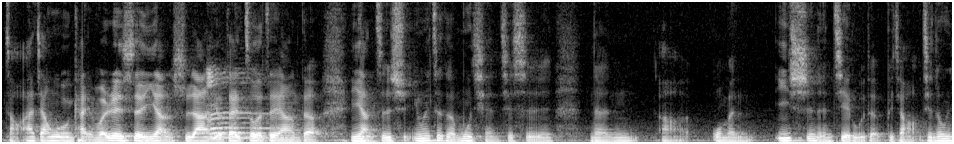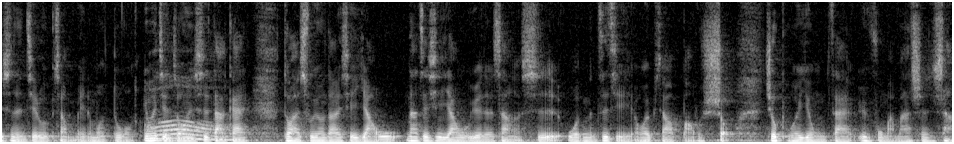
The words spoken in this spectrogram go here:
找阿江问问看有没有认识的营养师啊，有在做这样的营养咨询，因为这个目前其实能啊。我们医师能介入的比较，减重医师能介入比较没那么多，因为减重医师大概都还是会用到一些药物，那这些药物原则上是我们自己也会比较保守，就不会用在孕妇妈妈身上。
